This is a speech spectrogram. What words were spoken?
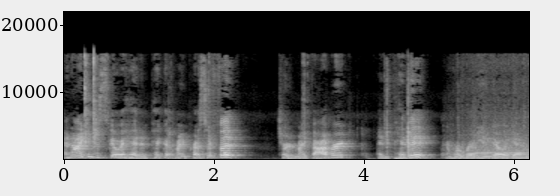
And I can just go ahead and pick up my presser foot, turn my fabric, and pivot, and we're ready to go again.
